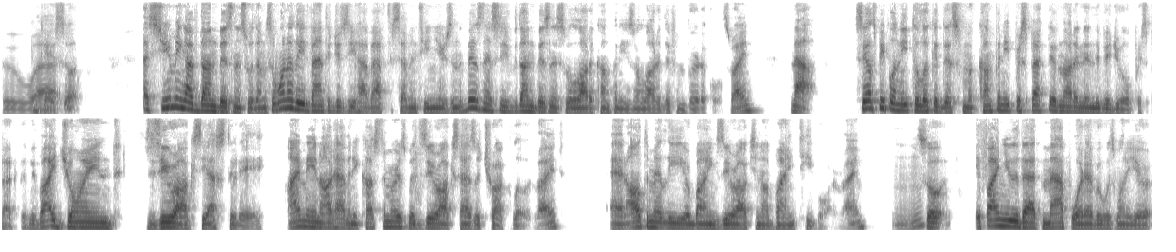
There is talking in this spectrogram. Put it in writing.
Who? Okay. Uh, so assuming I've done business with them. So one of the advantages you have after 17 years in the business is you've done business with a lot of companies in a lot of different verticals, right? Now, salespeople need to look at this from a company perspective, not an individual perspective. If I joined Xerox yesterday, I may not have any customers, but Xerox has a truckload, right? And ultimately, you're buying Xerox, you're not buying Tibor, right? Mm-hmm. So if I knew that Map whatever was one of your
